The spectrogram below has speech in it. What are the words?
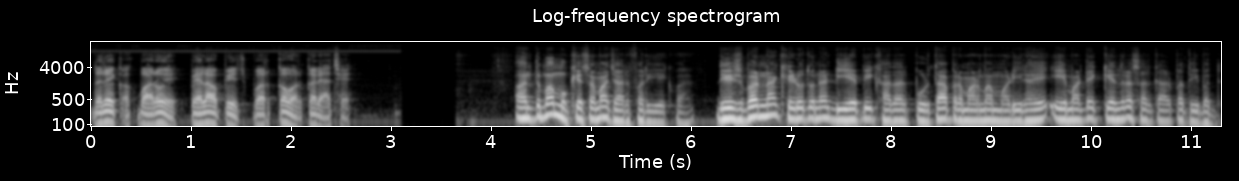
દરેક અખબારોએ પહેલા પેજ પર કવર કર્યા છે. અંતમાં મુખ્ય સમાચાર ફરી એકવાર. દેશભરના ખેડૂતોને ડીએપી ખાતર પૂરતા પ્રમાણમાં મળી રહે એ માટે કેન્દ્ર સરકાર પ્રતિબદ્ધ.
